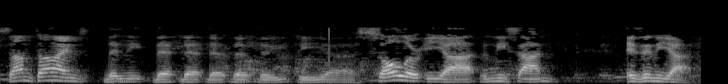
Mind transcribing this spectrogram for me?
Sometimes the the the the the, the, the uh, solar iyar, the Nisan, is in iyar.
